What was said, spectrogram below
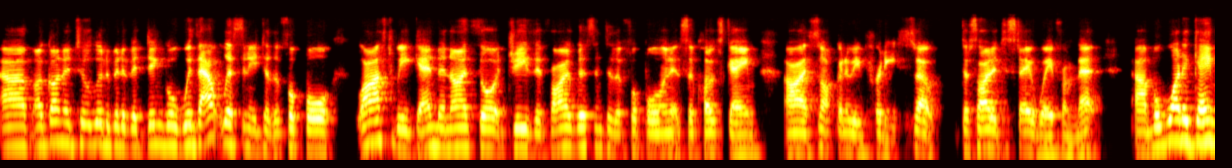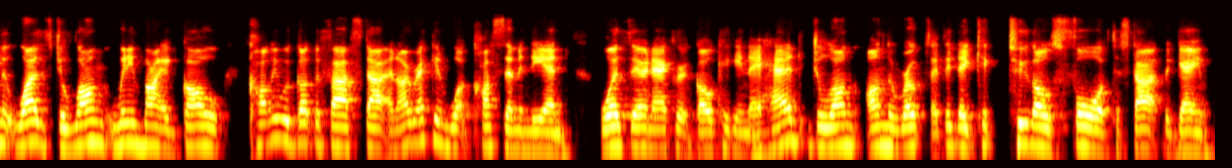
Um, I got into a little bit of a dingle without listening to the football last weekend, and I thought, geez, if I listen to the football and it's a close game, uh, it's not going to be pretty. So decided to stay away from that. Uh, but what a game it was! Geelong winning by a goal. Collingwood got the fast start, and I reckon what cost them in the end was there an accurate goal kicking. They had Geelong on the ropes. I think they kicked two goals for to start the game.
